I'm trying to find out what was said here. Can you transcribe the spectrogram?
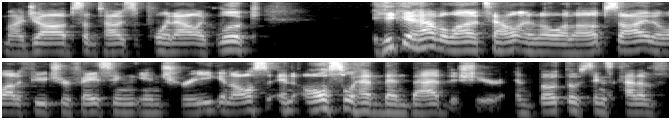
my job sometimes to point out like, look, he could have a lot of talent and a lot of upside and a lot of future facing intrigue and also and also have been bad this year. And both those things kind of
